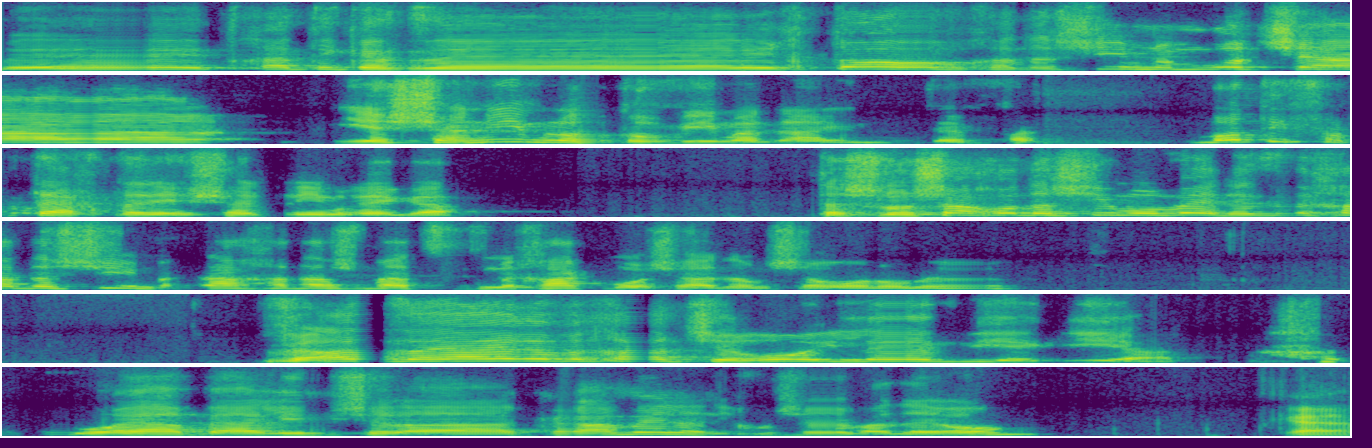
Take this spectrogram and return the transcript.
והתחלתי כזה לכתוב חדשים, למרות שהישנים לא טובים עדיין. בוא תפתח את הישנים רגע. אתה שלושה חודשים עובד, איזה חדשים? אתה חדש בעצמך, כמו שאדם שרון אומר. ואז היה ערב אחד שרוי לוי הגיע. הוא היה הבעלים של הקאמל, אני חושב עד היום. כן.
